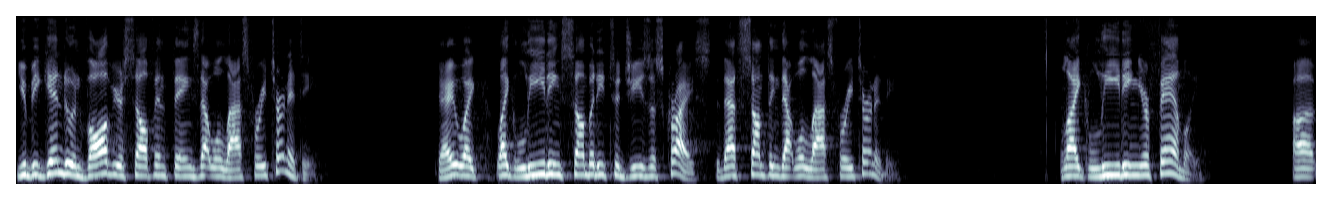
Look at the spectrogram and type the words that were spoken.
you begin to involve yourself in things that will last for eternity. Okay, like, like leading somebody to Jesus Christ. That's something that will last for eternity like leading your family. Uh,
